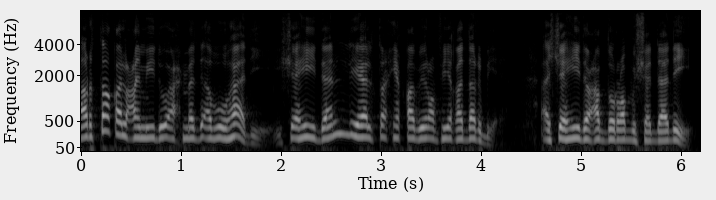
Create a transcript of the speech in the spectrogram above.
أرتقى العميد أحمد أبو هادي شهيدا ليلتحق برفيق دربه الشهيد عبد الرب الشدادي.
